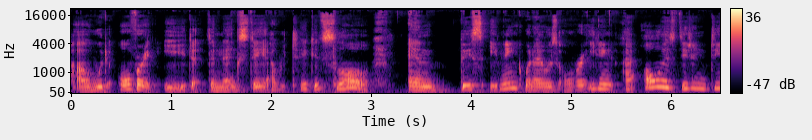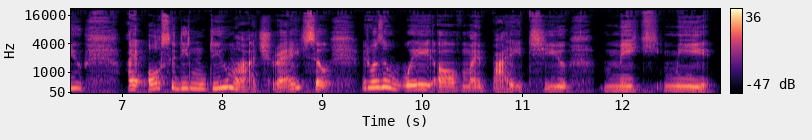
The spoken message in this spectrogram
uh, would overeat, the next day I would take it slow. And this evening, when I was overeating, I always didn't do. I also didn't do much, right? So it was a way of my body to make me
